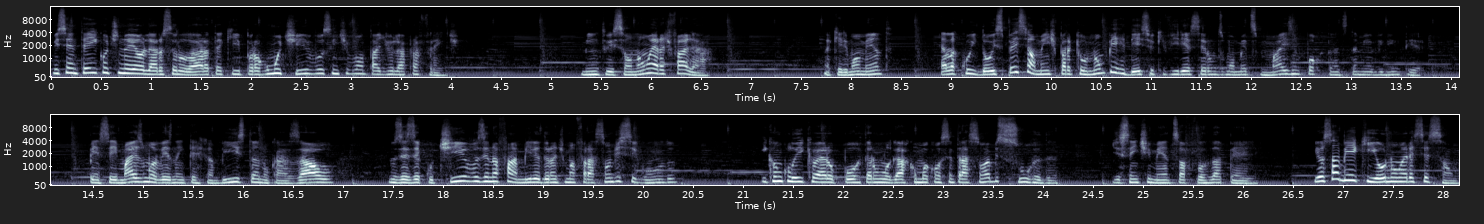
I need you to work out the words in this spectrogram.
Me sentei e continuei a olhar o celular até que, por algum motivo, senti vontade de olhar para frente. Minha intuição não era de falhar. Naquele momento, ela cuidou especialmente para que eu não perdesse o que viria a ser um dos momentos mais importantes da minha vida inteira. Pensei mais uma vez na intercambista, no casal, nos executivos e na família durante uma fração de segundo e concluí que o aeroporto era um lugar com uma concentração absurda de sentimentos à flor da pele. E eu sabia que eu não era exceção,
